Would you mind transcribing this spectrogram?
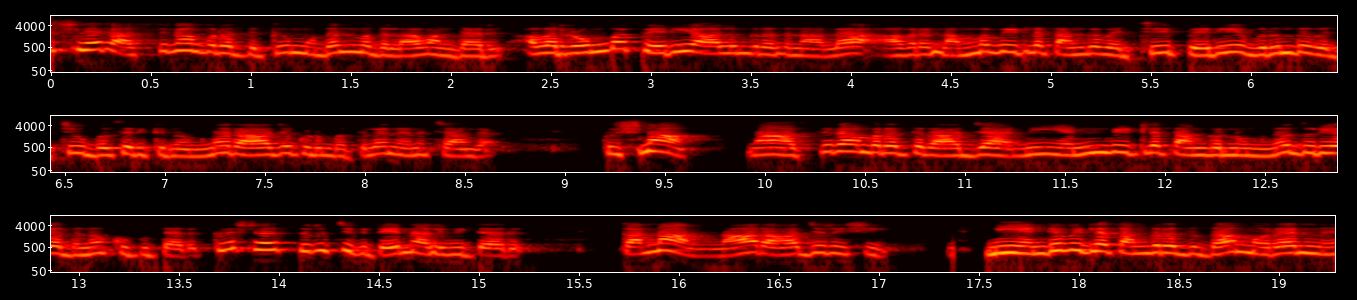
கிருஷ்ணர் அஸ்தினாபுரத்துக்கு முதன் முதலா வந்தாரு. அவர் ரொம்ப பெரிய ஆளுங்கிறதுனால அவரை நம்ம வீட்டுல தங்க வச்சு பெரிய விருந்து வச்சு உபசரிக்கணும்னு ராஜ குடும்பத்துல நினைச்சாங்க. கிருஷ்ணா நான் அஸ்தினாபுரத்து ராஜா நீ என் வீட்டுல தங்கணும்னு துரியோதனை கூப்பிட்டாரு. கிருஷ்ணர் சிரிச்சுக்கிட்டே நழுவிட்டாரு. கண்ணா நான் ராஜ ரிஷி நீ எங்க வீட்டுல தங்குறது தான் முரன்னு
